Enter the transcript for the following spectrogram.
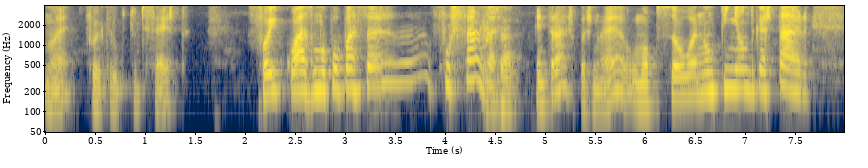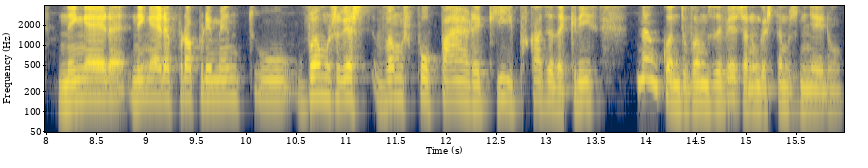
não é? Foi aquilo que tu disseste foi quase uma poupança forçada, Forçado. entre aspas, não é? Uma pessoa não tinha onde gastar, nem era, nem era propriamente o vamos, gast, vamos poupar aqui por causa da crise. Não, quando vamos a ver, já não gastamos dinheiro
